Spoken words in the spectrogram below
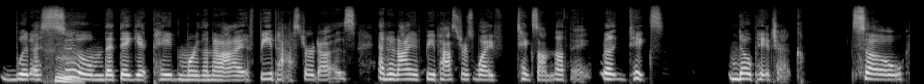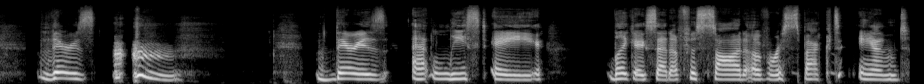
would hmm. assume that they get paid more than an IFB pastor does. And an IFB pastor's wife takes on nothing, like takes no paycheck. So there's there is at least a like I said, a facade of respect and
